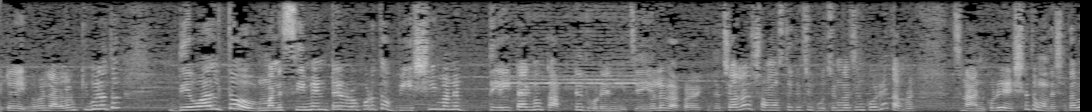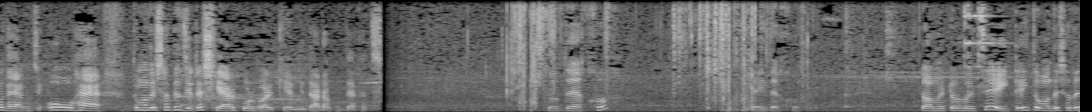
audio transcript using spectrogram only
এটা এইভাবে লাগালাম। কি বলতো? দেওয়াল তো মানে সিমেন্টের ওপরে তো বেশি মানে তেলটা একদম কাঁপতে ধরে নিয়েছে, এই হলো ব্যাপার আর কি। চলো, সমস্ত কিছু গুচন গাছন করে তারপরে স্নান করে এসে তোমাদের সাথে আবার দেখা করছি। ও হ্যাঁ তোমাদের সাথে যেটা শেয়ার করব আর কি আমি। দাঁড়াও, দেখাচ্ছি। তো দেখো, এই দেখো, টমেটো হয়েছে, এইটাই তোমাদের সাথে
